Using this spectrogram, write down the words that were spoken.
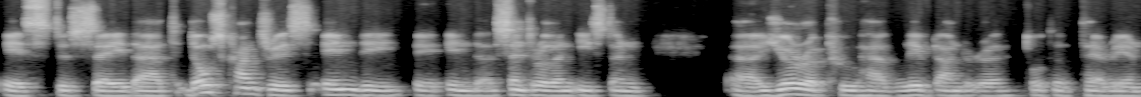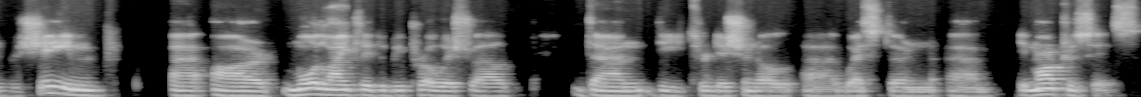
is to say that those countries in the, in the Central and Eastern uh, Europe who have lived under a totalitarian regime uh, are more likely to be pro-Israel than the traditional uh, Western um, democracies.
